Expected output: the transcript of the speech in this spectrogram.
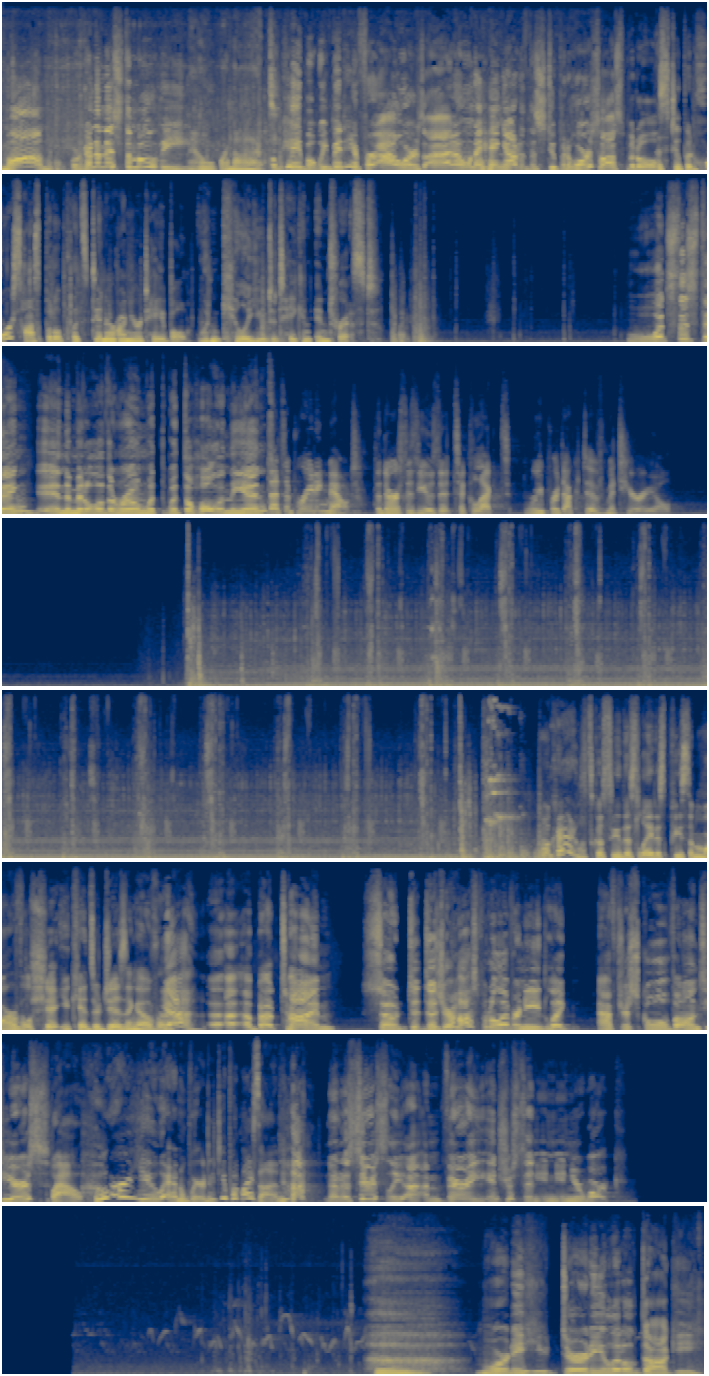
Mom, we're gonna miss the movie. No, we're not. Okay, but we've been here for hours. I don't want to hang out at the stupid horse hospital. The stupid horse hospital puts dinner on your table. Wouldn't kill you to take an interest. What's this thing in the middle of the room with, with the hole in the end? That's a breeding mount. The nurses use it to collect reproductive material. Okay, let's go see this latest piece of Marvel shit you kids are jizzing over. Yeah, uh, about time. So, d- does your hospital ever need, like, after school volunteers? Wow, who are you and where did you put my son? no, no, seriously, I- I'm very interested in, in your work. Morty, you dirty little doggy.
